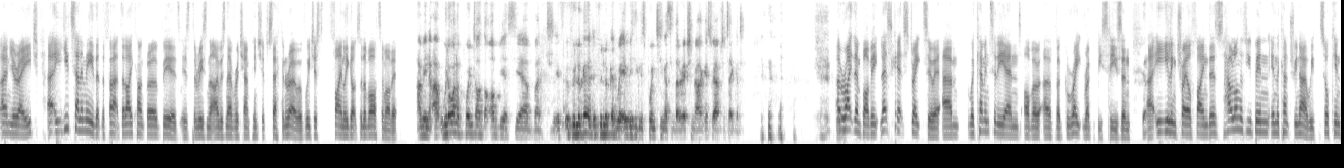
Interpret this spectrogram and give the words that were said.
and your age. Uh, are you telling me that the fact that I can't grow a beard is the reason that I was never a championship second row? Have we just finally got to the bottom of it? I mean, uh, we don't want to point out the obvious here, but if, if we look at if we look at where everything is pointing us in the direction, I guess we have to take it. uh, right then, Bobby, let's get straight to it. Um, we're coming to the end of a, of a great rugby season. Uh, Ealing Trailfinders, how long have you been in the country now? We're talking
